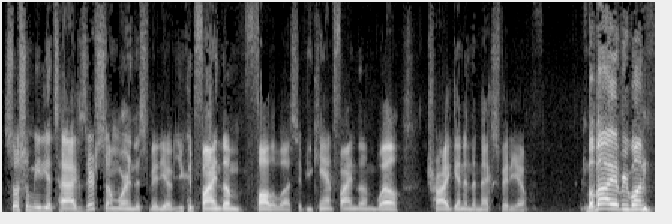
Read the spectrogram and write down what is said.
Social media tags, they're somewhere in this video. If you could find them, follow us. If you can't find them, well, try again in the next video. Bye bye, everyone.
